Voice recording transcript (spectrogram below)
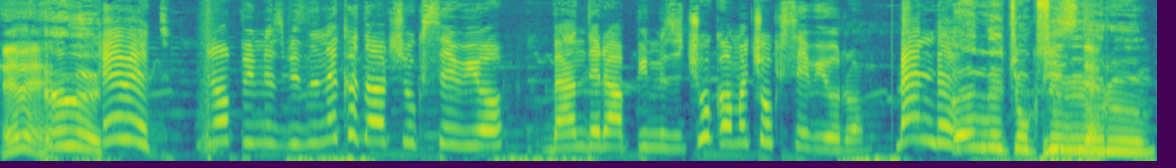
Evet. evet, Evet. Rabbimiz bizi ne kadar çok seviyor. Ben de Rabbimizi çok ama çok seviyorum. Ben de. ben de çok Biz de. seviyorum.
